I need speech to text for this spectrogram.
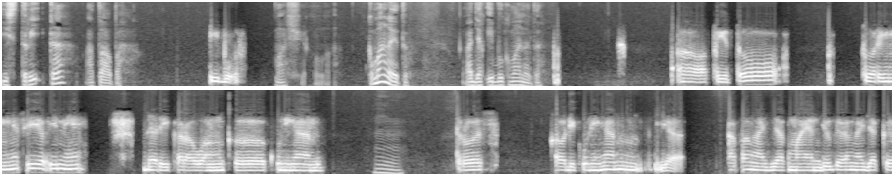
Istri kah? Atau apa? ibu Masya Allah. Ke mana itu? Ngajak ibu ke mana tuh? Eh, waktu itu touringnya sih ini dari Karawang ke Kuningan Hmm. terus kalau di Kuningan ya apa ngajak main juga ngajak ke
